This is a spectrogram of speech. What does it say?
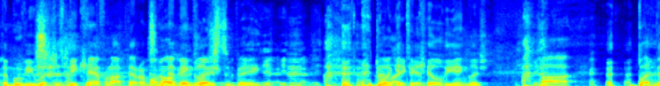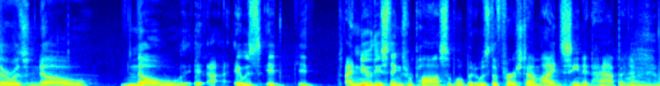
the movie Witness. Be careful out there It's among not a them good place English. to be. Do I, I like get to it. kill the English? Uh, but there was no, no. It, it was it, it. I knew these things were possible, but it was the first time I'd seen it happen in real life.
